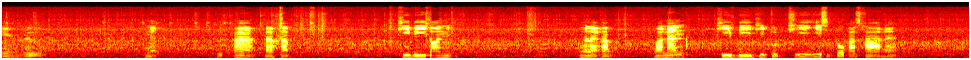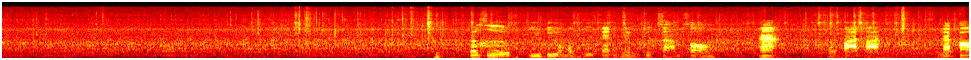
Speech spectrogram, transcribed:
นี่คือเนี่ยคือค่านะครับ PB ตอนนี่อะไรครับ ตอนนั้น PB ที่จุดที่ 20โกปาสคาลนะก็คือ PB ของผมคือ81.325โกปาสคาลแล้วก็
